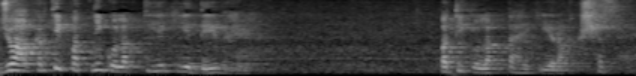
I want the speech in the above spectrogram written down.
जो आकृति पत्नी को लगती है कि ये देव हैं। पति को लगता है कि ये राक्षस है।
